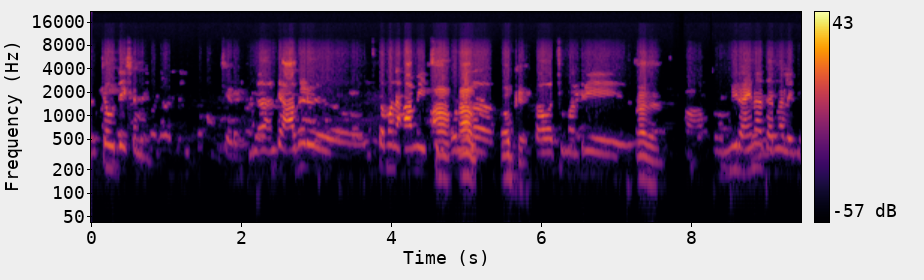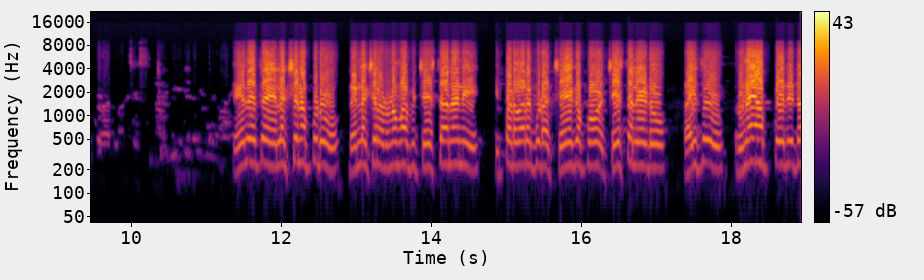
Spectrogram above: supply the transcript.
ముఖ్య ఉద్దేశం అంటే ఆల్రెడీ ఇస్తామని హామీ ఇచ్చి కావచ్చు మంత్రి. మీరు అయినా ధర్నాలు ఎందుకు ఏదైతే ఎలక్షన్ అప్పుడు రెండు లక్షల రుణమాఫీ చేస్తానని ఇప్పటి వరకు కూడా చేయకపో చేస్తలేడు రైతు రుణయాప్ పేరిట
